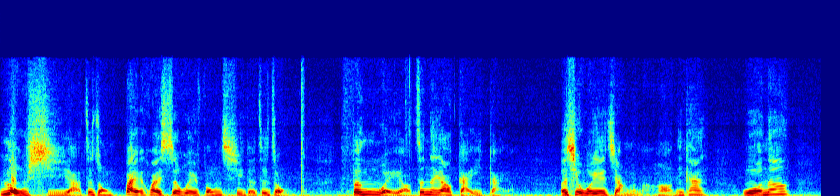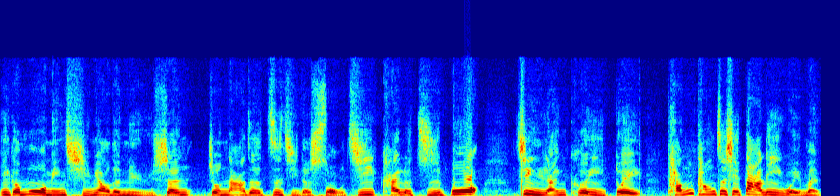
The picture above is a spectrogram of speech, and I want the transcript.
陋习呀，这种败坏社会风气的这种氛围啊，真的要改一改啊！而且我也讲了嘛，哈，你看我呢，一个莫名其妙的女生，就拿着自己的手机开了直播，竟然可以对堂堂这些大立委们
